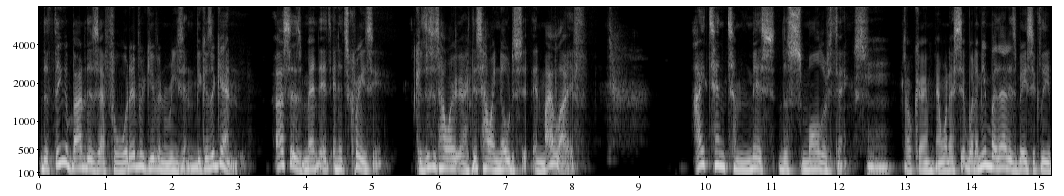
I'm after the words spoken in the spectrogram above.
The thing about it is that for whatever given reason, because again, us as men, it, and it's crazy, because this is how I this is how I notice it in my life. I tend to miss the smaller things. Mm-hmm. Okay, and what I say, what I mean by that is basically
